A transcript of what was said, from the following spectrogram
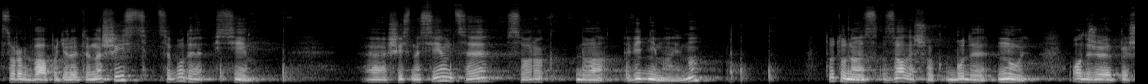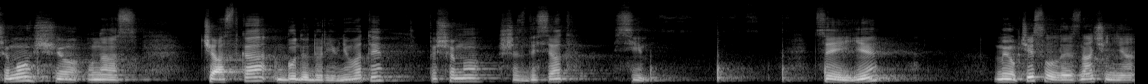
42 поділити на 6, це буде 7. 6 на 7 це 42. Віднімаємо. Тут у нас залишок буде 0. Отже, пишемо, що у нас частка буде дорівнювати. Пишемо 67. Це і є. Ми обчислили значення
